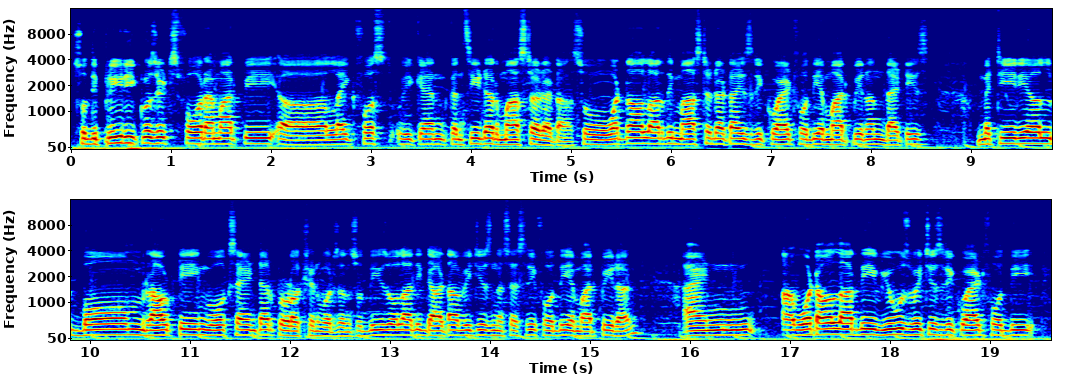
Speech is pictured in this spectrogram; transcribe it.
So the prerequisites for mrp uh, like first we can consider master data. So what all are the master data is required for the mrp run? That is material BOM routing work center production version. So these all are the data which is necessary for the mrp run. And uh, what all are the views which is required for the uh,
